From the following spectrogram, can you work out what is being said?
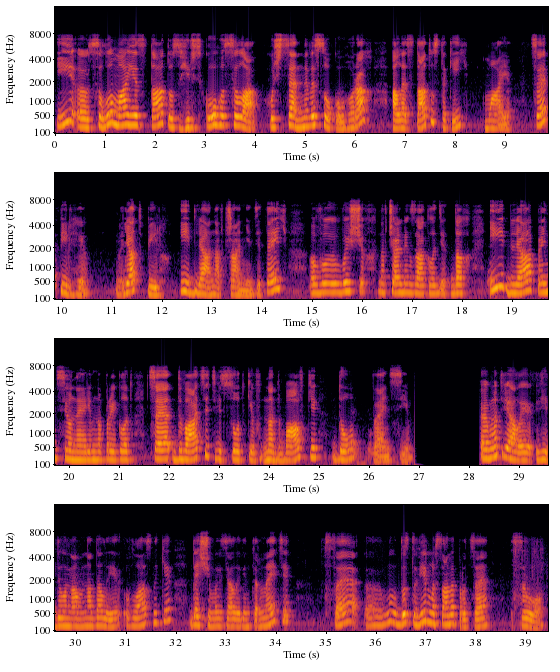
І е, село має статус гірського села. Хоч це невисоко в горах, але статус такий має. Це пільги, ряд пільг і для навчання дітей в вищих навчальних закладах, і для пенсіонерів, наприклад, це 20% надбавки до пенсії. Матеріали відео нам надали власники, дещо ми взяли в інтернеті. Все ну, достовірно саме про це село.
